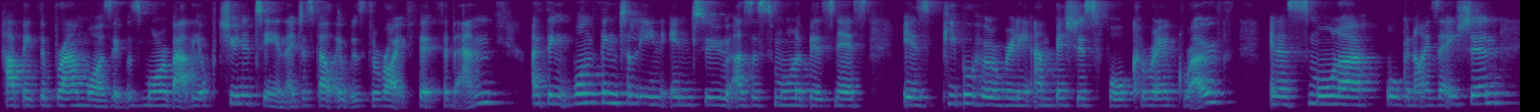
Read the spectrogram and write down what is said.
how big the brand was, it was more about the opportunity, and they just felt it was the right fit for them. I think one thing to lean into as a smaller business is people who are really ambitious for career growth. In a smaller organization,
